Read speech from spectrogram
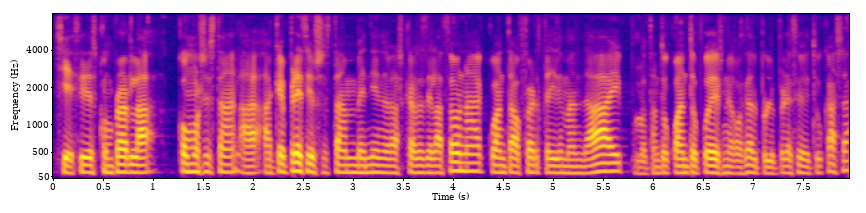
si decides comprarla cómo se están, a, qué precios se están vendiendo las casas de la zona, cuánta oferta y demanda hay, por lo tanto, cuánto puedes negociar por el precio de tu casa.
